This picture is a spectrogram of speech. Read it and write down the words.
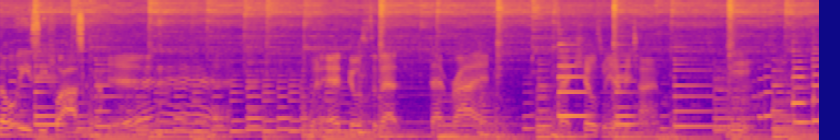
So easy for Oscar. Yeah. When Ed goes to that that ride, that kills me every time. Mm.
